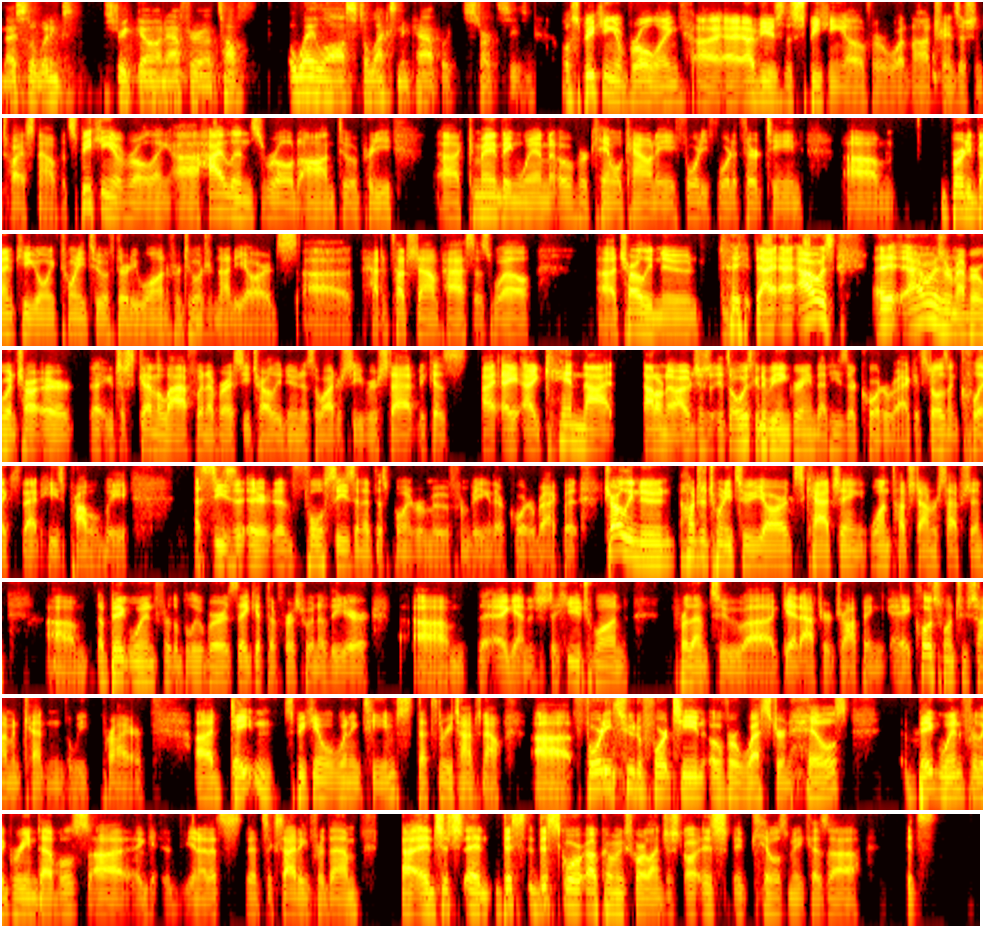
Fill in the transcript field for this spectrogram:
nice little winning streak going after a tough away loss to Lexington Catholic to start the season. Well, speaking of rolling, uh, I, have used the speaking of or whatnot transition twice now. But speaking of rolling, uh, Highlands rolled on to a pretty uh, commanding win over Campbell County, 44 to 13. Um, Brody Benke going 22 of 31 for 290 yards. Uh, had a touchdown pass as well. Uh, Charlie Noon. I, I, I, always I, I, always remember when Char or I just kind of laugh whenever I see Charlie Noon as a wide receiver stat because I, I, I cannot I don't know. I just it's always going to be ingrained that he's their quarterback. It still hasn't clicked that he's probably a season or a full season at this point removed from being their quarterback. But Charlie Noon, 122 yards catching, one touchdown reception. Um, a big win for the Bluebirds. They get their first win of the year. Um, again, it's just a huge one for them to uh, get after dropping a close one to Simon Kenton the week prior. Uh, Dayton, speaking of winning teams, that's three times now. Uh, 42 to 14 over Western Hills. Big win for the Green Devils. Uh, you know that's that's exciting for them. Uh, it just and this this score upcoming scoreline just uh, is it kills me because uh, it's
